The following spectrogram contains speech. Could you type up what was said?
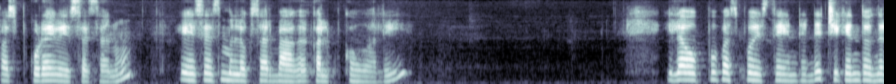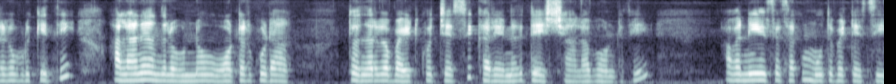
పసుపు కూడా వేసేసాను. వేసేసి మళ్ళీ ఒకసారి బాగా కలుపుకోవాలి. ఇలా ఉప్పు పసుపు వేస్తే ఏంటంటే చికెన్ తొందరగా ఉడికిద్ది. అలానే అందులో ఉన్న వాటర్ కూడా తొందరగా బయటకు వచ్చేసి కర్రీ అనేది టేస్ట్ చాలా బాగుంటుంది. అవన్నీ వేసేసాక మూత పెట్టేసి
